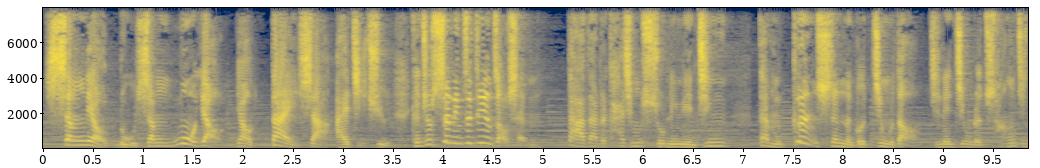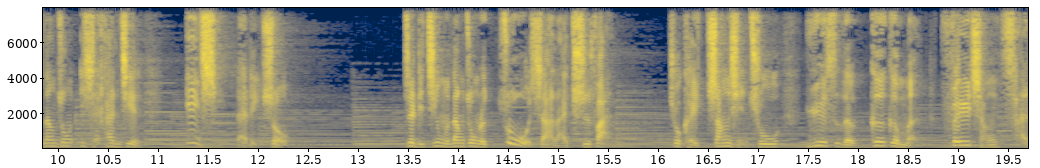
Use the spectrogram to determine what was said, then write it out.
香料、乳香、没药，要带下埃及去。恳求圣灵在今天早晨大大的开启我们属灵眼睛，带我们更深能够进入到今天经文的场景当中，一起来看见，一起来领受。这里经文当中的坐下来吃饭，就可以彰显出约瑟的哥哥们非常残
